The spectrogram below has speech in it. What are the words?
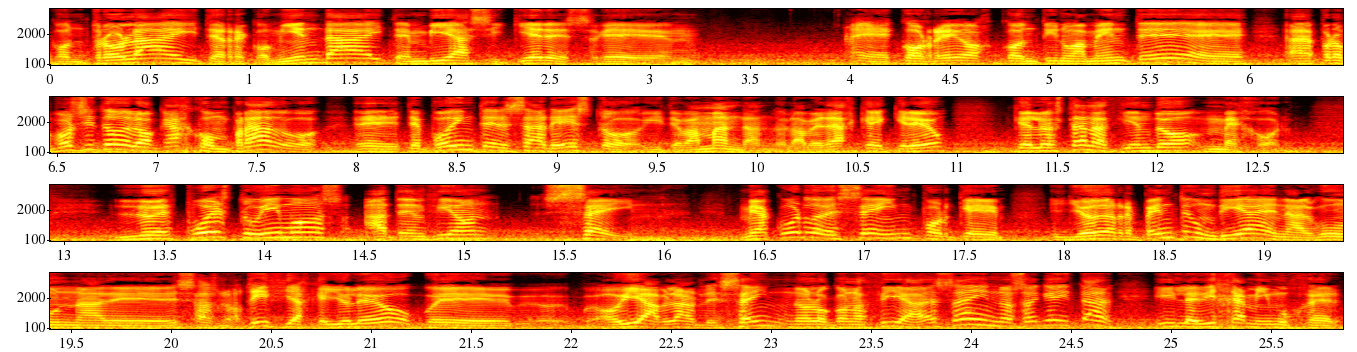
controla y te recomienda y te envía si quieres correos continuamente a propósito de lo que has comprado. te puede interesar esto y te van mandando. La verdad es que creo que lo están haciendo mejor. Después tuvimos, atención, Sane. Me acuerdo de Shane porque yo de repente un día en alguna de esas noticias que yo leo eh, oí hablar de Shane, no lo conocía, Shane, no sé qué y tal, y le dije a mi mujer,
